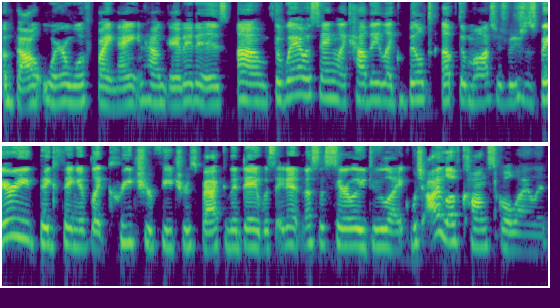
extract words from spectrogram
about Werewolf by Night and how good it is. Um, the way I was saying, like how they like built up the monsters, which was a very big thing of like creature features back in the day, was they didn't necessarily do like, which I love Kong Skull Island,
